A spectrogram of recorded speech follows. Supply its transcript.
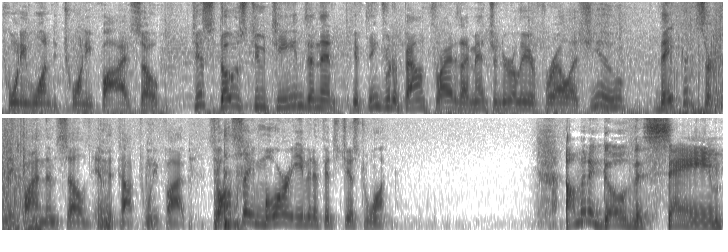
21 to 25. So just those two teams, and then if things would have bounced right, as I mentioned earlier for LSU, they could certainly find themselves in the top 25. So I'll say more, even if it's just one. I'm going to go the same.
